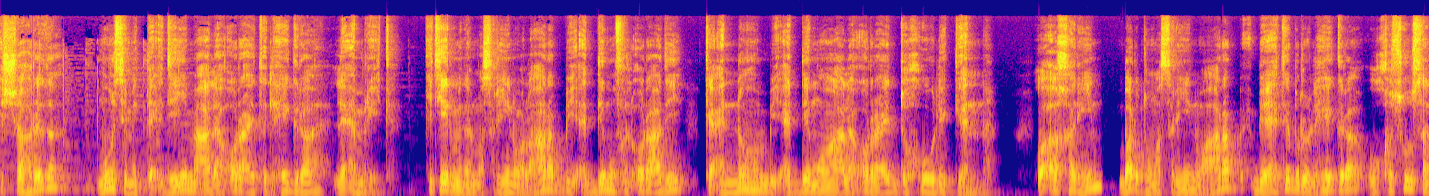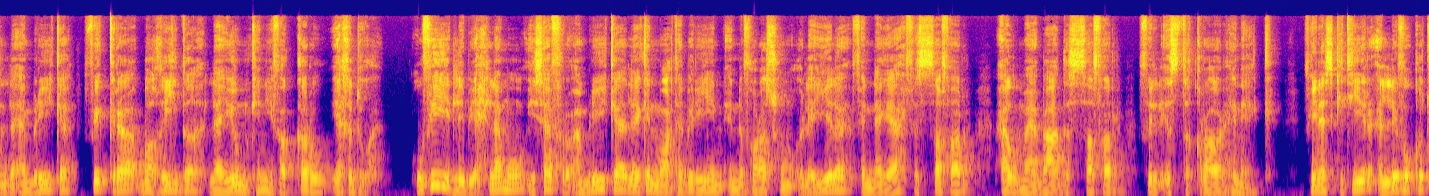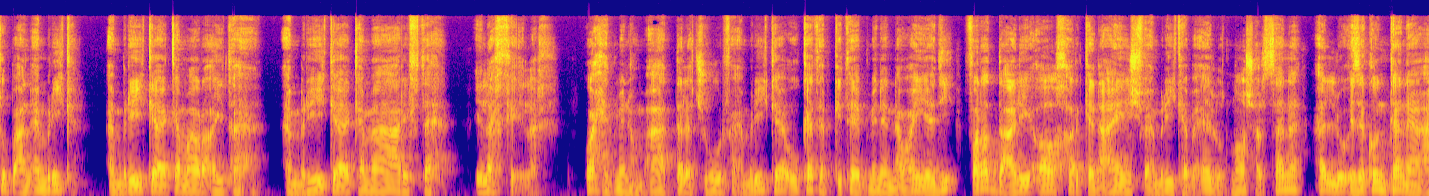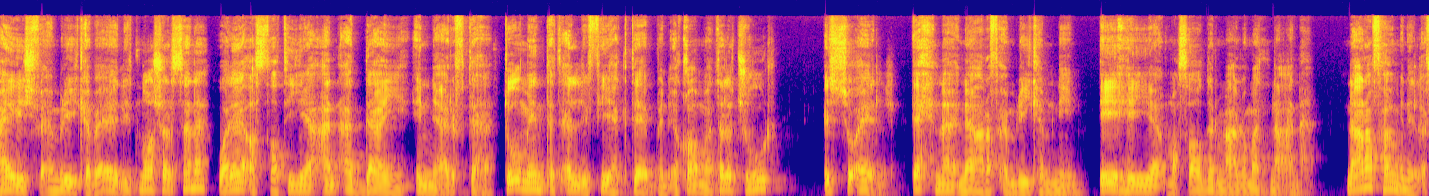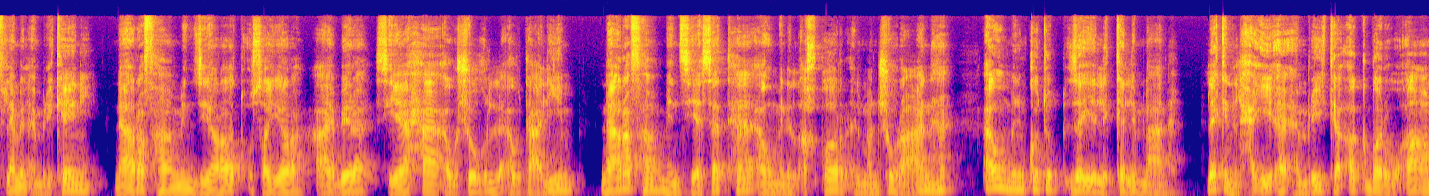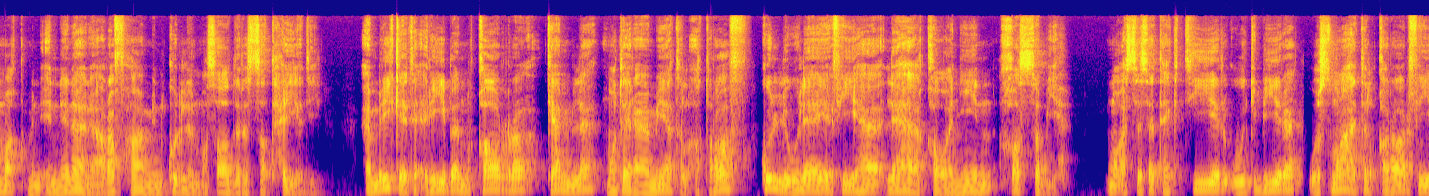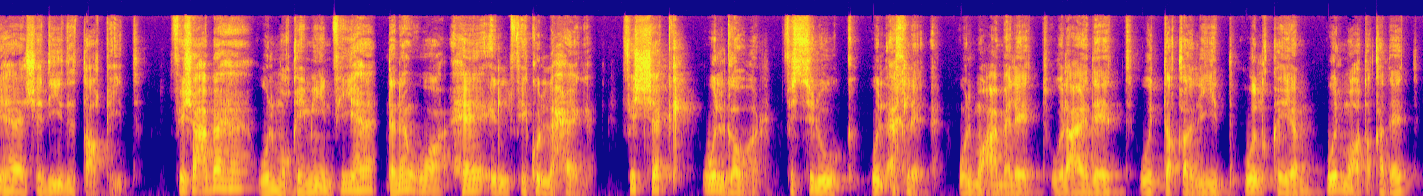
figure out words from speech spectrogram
الشهر ده موسم التقديم على قرعة الهجرة لأمريكا. كتير من المصريين والعرب بيقدموا في القرعة دي كأنهم بيقدموا على قرعة دخول الجنة. وآخرين برضو مصريين وعرب بيعتبروا الهجرة وخصوصا لأمريكا فكرة بغيضة لا يمكن يفكروا ياخدوها. وفي اللي بيحلموا يسافروا أمريكا لكن معتبرين إن فرصهم قليلة في النجاح في السفر أو ما بعد السفر في الاستقرار هناك. في ناس كتير ألفوا كتب عن أمريكا. أمريكا كما رأيتها. أمريكا كما عرفتها. إلخ إلخ. واحد منهم قعد ثلاث شهور في أمريكا وكتب كتاب من النوعية دي فرد عليه آخر كان عايش في أمريكا بقاله 12 سنة قال له إذا كنت أنا عايش في أمريكا بقالي 12 سنة ولا أستطيع أن أدعي إني عرفتها تقوم أنت تألف فيها كتاب من إقامة ثلاث شهور السؤال إحنا نعرف أمريكا منين؟ إيه هي مصادر معلوماتنا عنها؟ نعرفها من الأفلام الأمريكاني نعرفها من زيارات قصيرة عابرة سياحة أو شغل أو تعليم نعرفها من سياستها أو من الأخبار المنشورة عنها أو من كتب زي اللي اتكلمنا عنها. لكن الحقيقة أمريكا أكبر وأعمق من إننا نعرفها من كل المصادر السطحية دي. أمريكا تقريبا قارة كاملة مترامية الأطراف كل ولاية فيها لها قوانين خاصة بيها. مؤسساتها كتير وكبيرة وصناعة القرار فيها شديد التعقيد. في شعبها والمقيمين فيها تنوع هائل في كل حاجة. في الشكل والجوهر في السلوك والأخلاق والمعاملات والعادات والتقاليد والقيم والمعتقدات.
